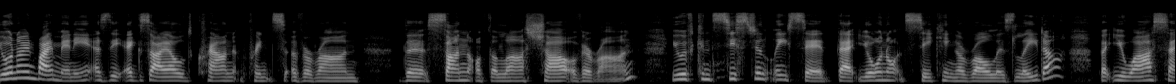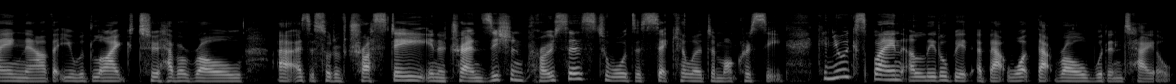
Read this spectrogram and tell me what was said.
You're known by many as the exiled crown prince of Iran, the son of the last Shah of Iran. You have consistently said that you're not seeking a role as leader, but you are saying now that you would like to have a role uh, as a sort of trustee in a transition process towards a secular democracy. Can you explain a little bit about what that role would entail?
